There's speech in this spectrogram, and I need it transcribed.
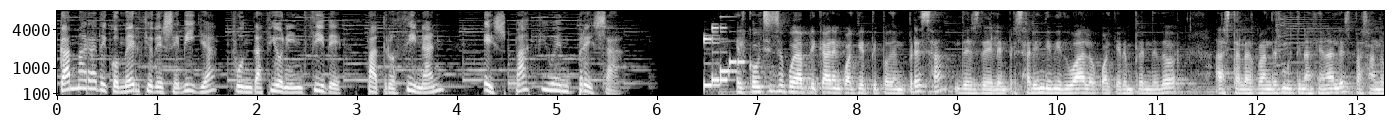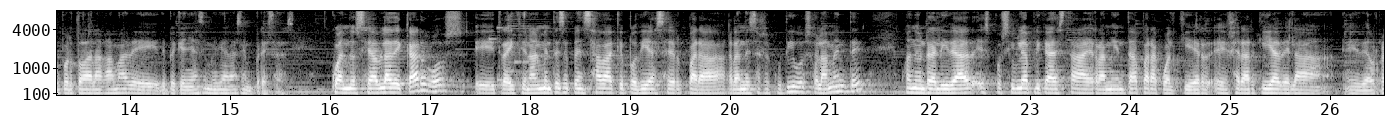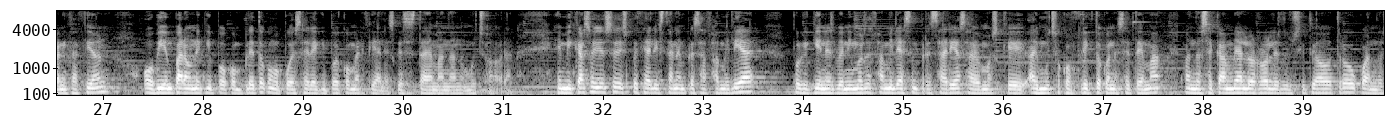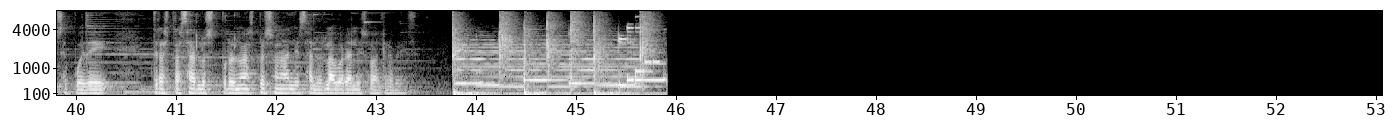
Cámara de Comercio de Sevilla, Fundación Incide, patrocinan Espacio Empresa. El coaching se puede aplicar en cualquier tipo de empresa, desde el empresario individual o cualquier emprendedor hasta las grandes multinacionales, pasando por toda la gama de, pequeñas y medianas empresas. Cuando se habla de cargos, eh, tradicionalmente se pensaba que podía ser para grandes ejecutivos solamente, cuando en realidad es posible aplicar esta herramienta para cualquier eh, jerarquía de la eh, organización o bien para un equipo completo como puede ser el equipo de comerciales, que se está demandando mucho ahora. En mi caso yo soy especialista en empresa familiar, porque quienes venimos de familias empresarias sabemos que hay mucho conflicto con ese tema cuando se cambian los roles de un sitio a otro o cuando se puede traspasar los problemas personales a los laborales o al revés.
